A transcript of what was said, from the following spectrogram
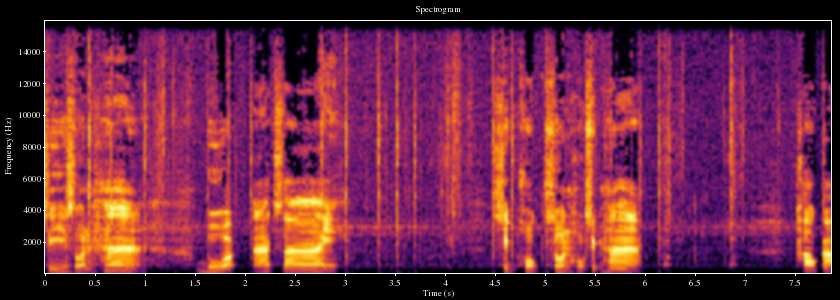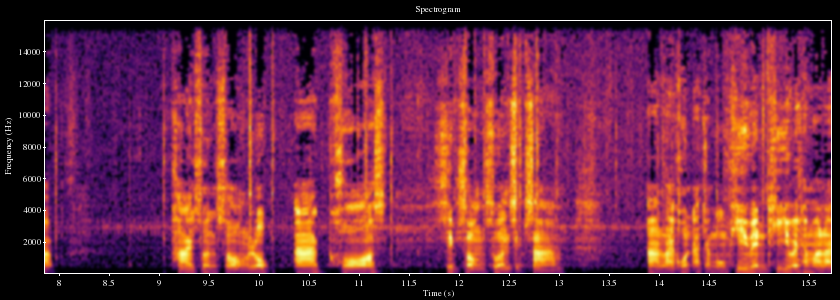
สี่ส่วนห้าบวก arc sin สิบหกส่วน หกสิบห้าเท่ากับ pi ส่วนสองลบ arc cos สิบสองส่วนสิบสามอ่าหลายคนอาจจะงงพี่เว้นที่ไว้ทำอะไร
